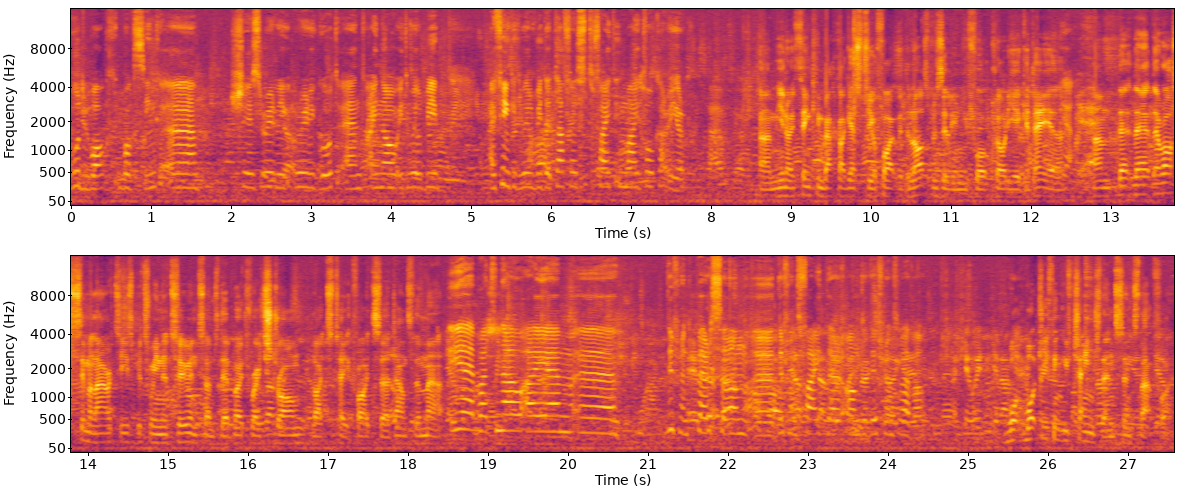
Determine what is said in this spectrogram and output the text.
good boxing she's really really good and I know it will be I think it will be the toughest fight in my whole career. Um, you know, thinking back, I guess, to your fight with the last Brazilian you fought, Claudia Gadelha, yeah. um, there, there, there, are similarities between the two in terms of they're both very strong, like to take fights uh, down to the mat. Yeah, but now I am a different person, a different fighter on the different level. What, what do you think you've changed then since that fight?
